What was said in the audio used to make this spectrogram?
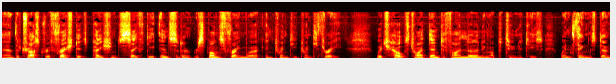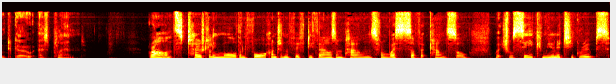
and the Trust refreshed its patient safety incident response framework in 2023, which helps to identify learning opportunities when things don't go as planned. Grants totalling more than £450,000 from West Suffolk Council, which will see community groups,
